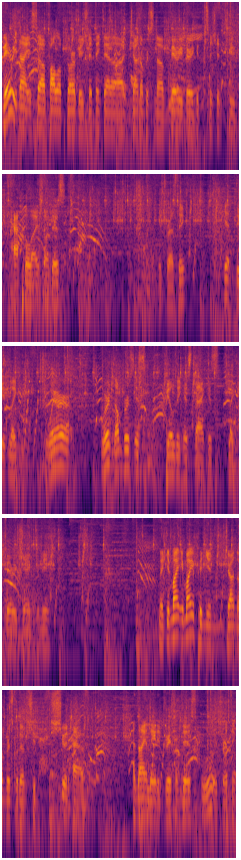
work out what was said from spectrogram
very nice uh, follow-up garbage. I think that uh, John Numbers in a very, very good position to capitalize on this. Interesting. Yeah, dude, like where where Numbers is building his stack is like very jank to me. Like in my in my opinion, John Numbers would have should should have annihilated Dre from this. Ooh, interesting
